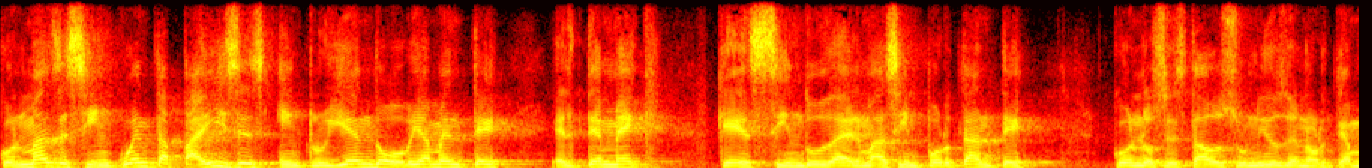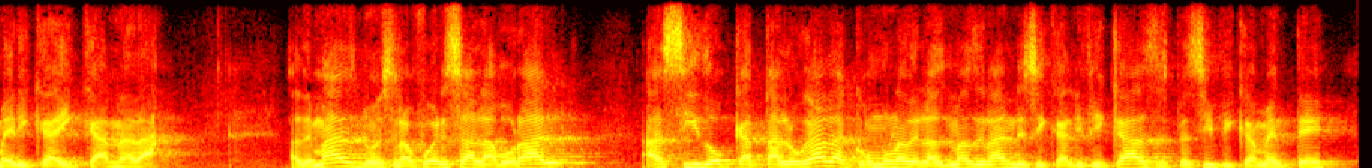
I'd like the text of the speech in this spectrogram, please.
con más de 50 países, incluyendo obviamente el TEMEC, que es sin duda el más importante, con los Estados Unidos de Norteamérica y Canadá. Además, nuestra fuerza laboral ha sido catalogada como una de las más grandes y calificadas específicamente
